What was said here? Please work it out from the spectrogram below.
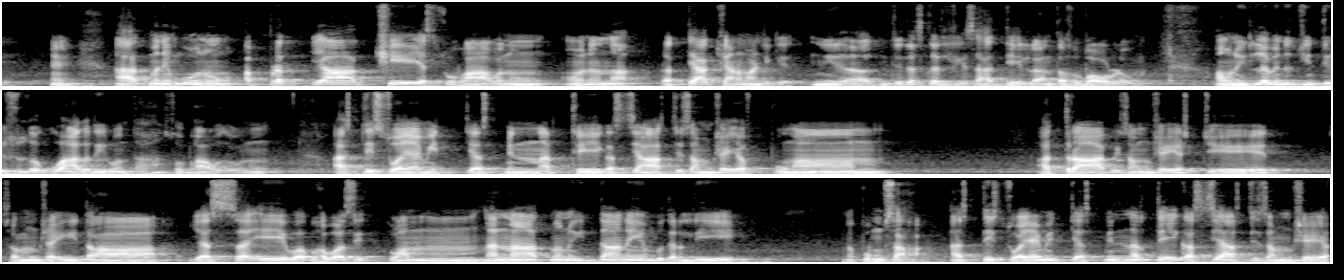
ಆತ್ಮನೆಂಬುವನು ಅಪ್ರತ್ಯಾಖ್ಯೇಯ ಸ್ವಭಾವನು. ಅವನನ್ನು ಪ್ರತ್ಯಾಖ್ಯಾನ ಮಾಡಲಿಕ್ಕೆ ತಿರಸ್ಕರಿಸಲಿಕ್ಕೆ ಸಾಧ್ಯ ಇಲ್ಲ ಸ್ವಭಾವ ಸ್ವಭಾವವುಳ್ಳವನು ಅವನು ಇಲ್ಲವೆಂದು ಚಿಂತಿಸುವುದಕ್ಕೂ ಆಗದೇ ಇರುವಂತಹ ಸ್ವಭಾವದವನು. ಅಸ್ತಿ ಸ್ವಯಮಿತ್ಯಸ್ಮಿನ್ನರ್ಥೇ ಕಸ್ಯಾಸ್ತಿ ಸಂಶಯ ಪುಮಾನ್. ಅತ್ರಾಪಿ ಸಂಶಯಶ್ಚೇತ್ ಸಂಶಯಿತಾ ಯಸ್ಸ ಏವ ಭವಸಿ ತ್ವಂ. ನನ್ನ ಆತ್ಮನು ಇದ್ದಾನೆ ಎಂಬುದರಲ್ಲಿ ಪುಂಸಃ. ಅಸ್ತಿ ಸ್ವಯಮಿತ್ಯಸ್ಮಿನ್ನರ್ಥೇ ಕಸ್ಯ ಅಸ್ತಿ ಸಂಶಯ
